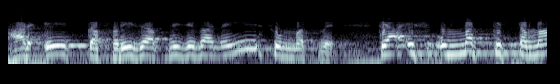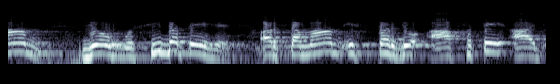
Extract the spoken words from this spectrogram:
ہر ایک کا فریضہ اپنی جگہ نہیں ہے اس امت میں؟ کیا اس امت کی تمام جو مصیبتیں ہیں اور تمام اس پر جو آفتیں آج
